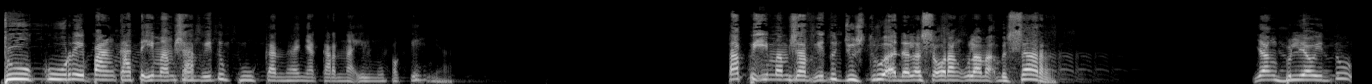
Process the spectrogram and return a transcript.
dukure pangkat Imam Syafi'i itu bukan hanya karena ilmu fikihnya. Tapi Imam Syafi'i itu justru adalah seorang ulama besar yang beliau itu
